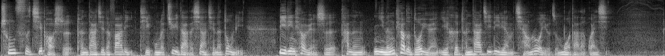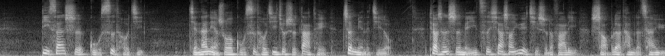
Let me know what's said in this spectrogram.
冲刺起跑时，臀大肌的发力提供了巨大的向前的动力。立定跳远时，它能你能跳得多远，也和臀大肌力量的强弱有着莫大的关系。第三是股四头肌，简单点说，股四头肌就是大腿正面的肌肉。跳绳时，每一次向上跃起时的发力，少不了它们的参与；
